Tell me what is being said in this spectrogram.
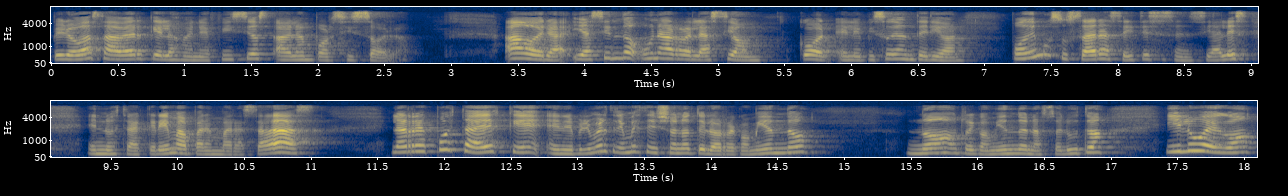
pero vas a ver que los beneficios hablan por sí solo. Ahora, y haciendo una relación con el episodio anterior, ¿Podemos usar aceites esenciales en nuestra crema para embarazadas? La respuesta es que en el primer trimestre yo no te lo recomiendo, no recomiendo en absoluto, y luego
